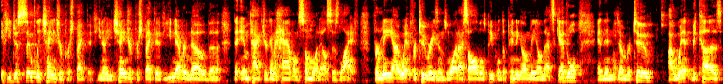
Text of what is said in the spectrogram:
if you just simply change your perspective. You know you change your perspective you never know the the impact you're going to have on someone else's life. For me i went for two reasons. One i saw all those people depending on me on that schedule. And then number two i went because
